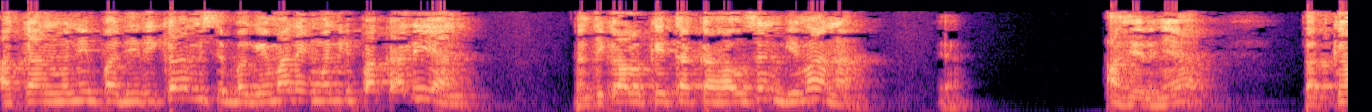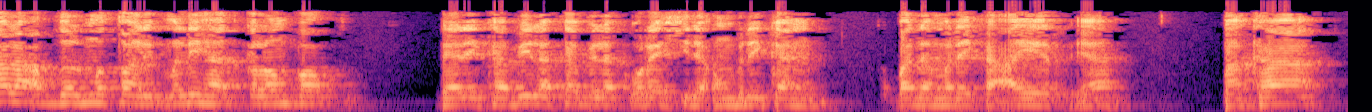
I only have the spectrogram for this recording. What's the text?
akan menimpa diri kami sebagaimana yang menimpa kalian. Nanti kalau kita kehausan gimana? Ya. Akhirnya, tatkala Abdul Muttalib melihat kelompok dari kabilah-kabilah Quraisy tidak memberikan kepada mereka air, ya, maka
